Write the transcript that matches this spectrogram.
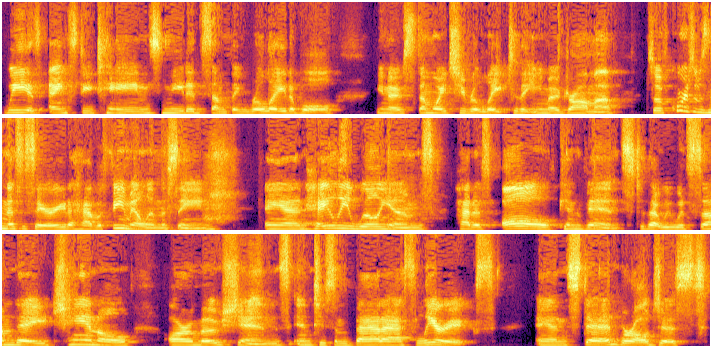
we as angsty teens needed something relatable you know some way to relate to the emo drama. So of course it was necessary to have a female in the scene and Hayley Williams had us all convinced that we would someday channel our emotions into some badass lyrics. And instead, we're all just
